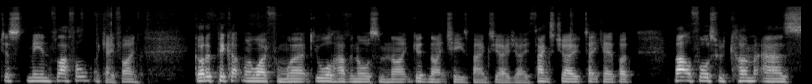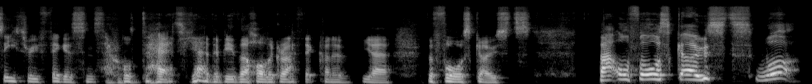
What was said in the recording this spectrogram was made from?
just me and Flaffle. Okay, fine. Got to pick up my wife from work. You all have an awesome night. Good night, cheese bags, Jojo. Thanks, Joe. Take care, bud. Battle Force would come as see-through figures since they're all dead. Yeah, they'd be the holographic kind of yeah, the Force ghosts. Battle Force ghosts. What?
